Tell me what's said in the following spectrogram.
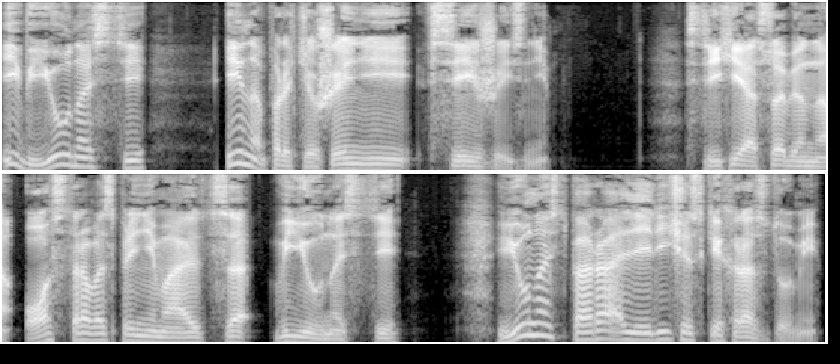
и в юности, и на протяжении всей жизни. Стихи особенно остро воспринимаются в юности. Юность – пора лирических раздумий.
